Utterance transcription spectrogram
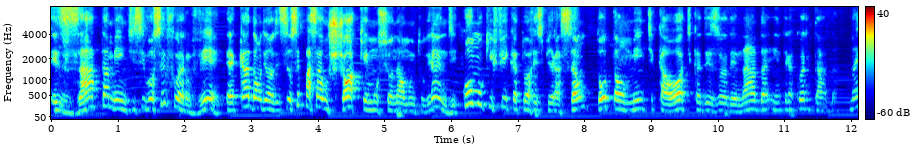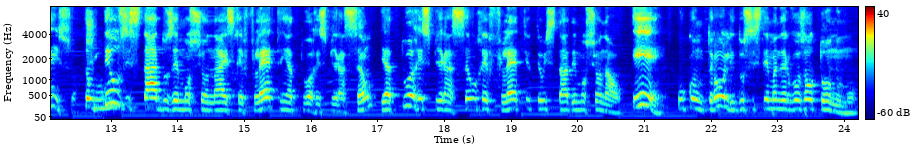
Exatamente. Se você for ver, é cada um de nós, se você passar um choque emocional muito grande, como que fica a tua respiração? Totalmente caótica, desordenada, entrecortada. Não é isso? Então, Sim. teus estados emocionais refletem a tua respiração e a tua respiração reflete o teu estado emocional. E o controle do sistema nervoso autônomo.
